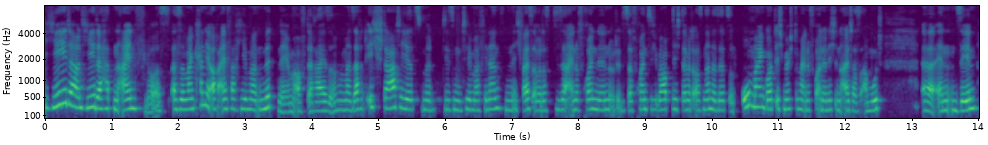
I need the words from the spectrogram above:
jeder und jede hat einen Einfluss. Also man kann ja auch einfach jemanden mitnehmen auf der Reise. Und wenn man sagt, ich starte jetzt mit diesem Thema Finanzen, ich weiß aber, dass diese eine Freundin oder dieser Freund sich überhaupt nicht damit auseinandersetzt und oh mein Gott, ich möchte meine Freundin nicht in Altersarmut äh, enden sehen,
